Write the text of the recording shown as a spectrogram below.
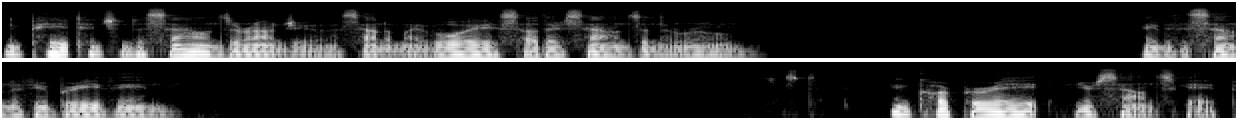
And pay attention to sounds around you the sound of my voice, other sounds in the room, maybe the sound of your breathing. Just incorporate your soundscape.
